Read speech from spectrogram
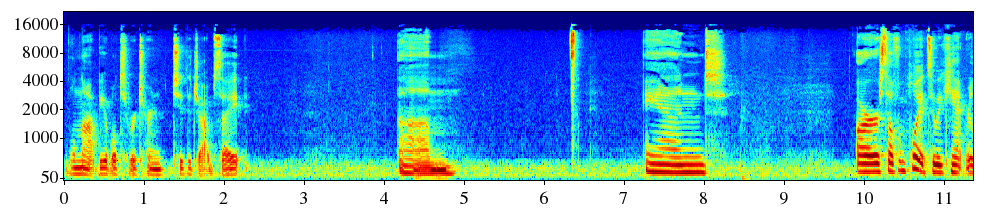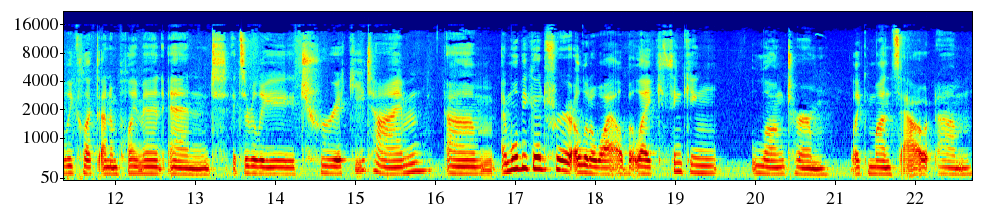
will not be able to return to the job site. Um, and are self employed, so we can't really collect unemployment, and it's a really tricky time. Um, and we'll be good for a little while, but like thinking long term, like months out, um,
